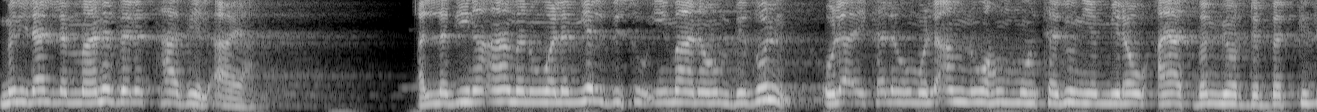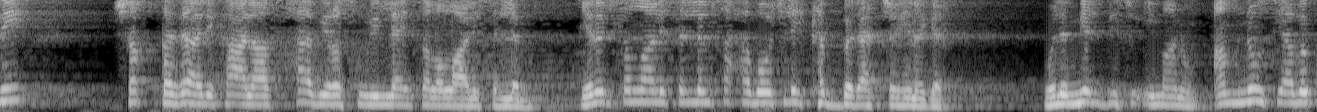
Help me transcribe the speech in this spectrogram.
ምን ይላል ለማ ነዘለት ሀዚህ ልአያ الذين آمنوا ولم يلبسوا إيمانهم بظلم أولئك لهم الأمن وهم مهتدون يميلوا آيات بم يردبت كزي شق ذلك على أصحاب رسول الله صلى الله عليه وسلم የነቢ ስ ላ ሰለም ሰሓባዎች ላይ ከበዳቸው ይሄ ነገር ወለም የልቢሱ ኢማኖም አምነው ሲያበቁ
